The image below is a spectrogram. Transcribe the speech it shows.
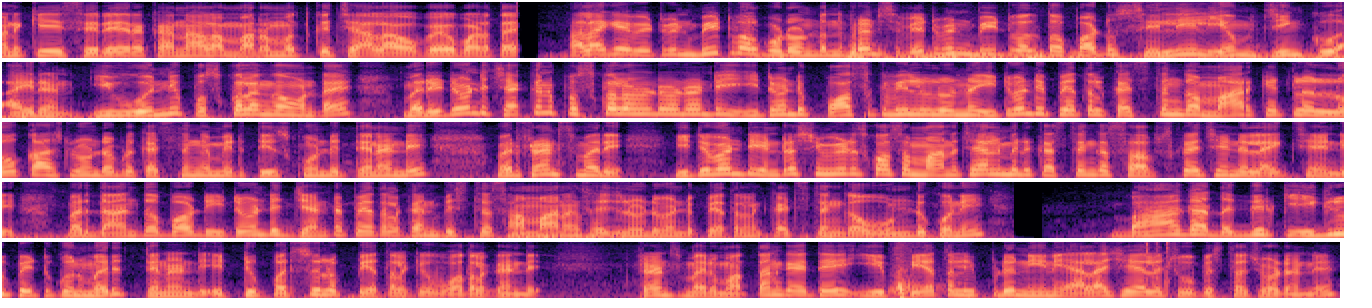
మనకి శరీర కణాల మరమ్మతుకు చాలా ఉపయోగపడతాయి. అలాగే విటమిన్ బి ట్వెల్వ్ కూడా ఉంటుంది. ఫ్రెండ్స్ విటమిన్ బి ట్వెల్వ్తో పాటు సెలీలియం జింక్ ఐరన్ ఇవన్నీ పుష్కలంగా ఉంటాయి. మరి ఇటువంటి చక్కని పుష్కలం ఉన్నటువంటి ఇటువంటి పోషక విలువలు ఉన్న ఇటువంటి పీతలు ఖచ్చితంగా మార్కెట్లో లో కాస్ట్లో ఉన్నప్పుడు ఖచ్చితంగా మీరు తీసుకోండి తినండి. మరి ఫ్రెండ్స్ మరి ఇటువంటి ఇంట్రెస్టింగ్ వీడియోస్ కోసం మన ఛానల్ మీరు ఖచ్చితంగా సబ్స్క్రైబ్ చేయండి లైక్ చేయండి. మరి దాంతోపాటు ఇటువంటి జంట పీతలు కనిపిస్తే సమానం సైజులో ఉన్నటువంటి పీతలను ఖచ్చితంగా వండుకొని బాగా దగ్గరికి ఎగురు పెట్టుకొని మరి తినండి. ఎట్టి పరిస్థితుల్లో పీతలకి వదలకండి. ఫ్రెండ్స్ మరి మొత్తానికైతే ఈ పీతలు ఇప్పుడు నేను ఎలా చేయాలో చూపిస్తా చూడండి.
